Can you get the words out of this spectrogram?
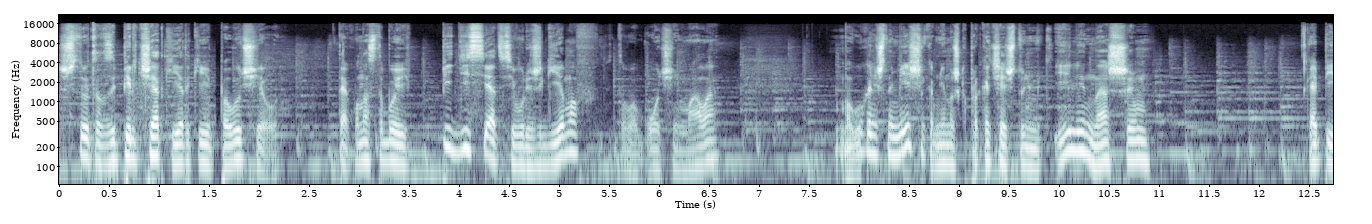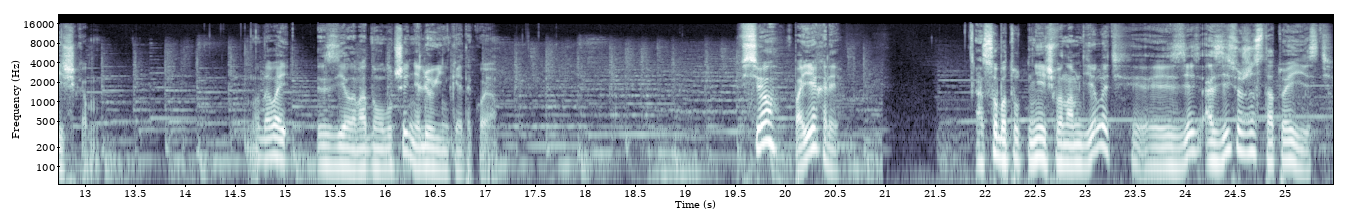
Что это за перчатки я такие получил? Так, у нас с тобой 50 всего лишь гемов. Этого очень мало. Могу, конечно, мечником немножко прокачать что-нибудь. Или нашим копейщиком. Ну, давай сделаем одно улучшение, легенькое такое. Все, поехали. Особо тут нечего нам делать э, здесь, А здесь уже статуя есть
